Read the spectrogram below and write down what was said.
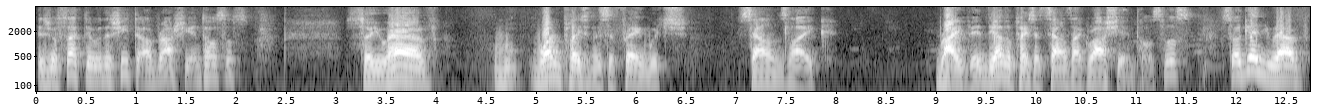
is reflective of the shita of Rashi and Tosfos. So you have one place in the Sifrei which sounds like Ravid, the other place that sounds like Rashi and Tosfos. So again, you have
